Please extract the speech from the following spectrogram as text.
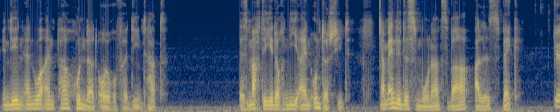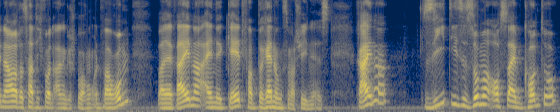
in denen er nur ein paar hundert Euro verdient hat. Es machte jedoch nie einen Unterschied. Am Ende des Monats war alles weg. Genau, das hatte ich vorhin angesprochen. Und warum? Weil Rainer eine Geldverbrennungsmaschine ist. Rainer sieht diese Summe auf seinem Konto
